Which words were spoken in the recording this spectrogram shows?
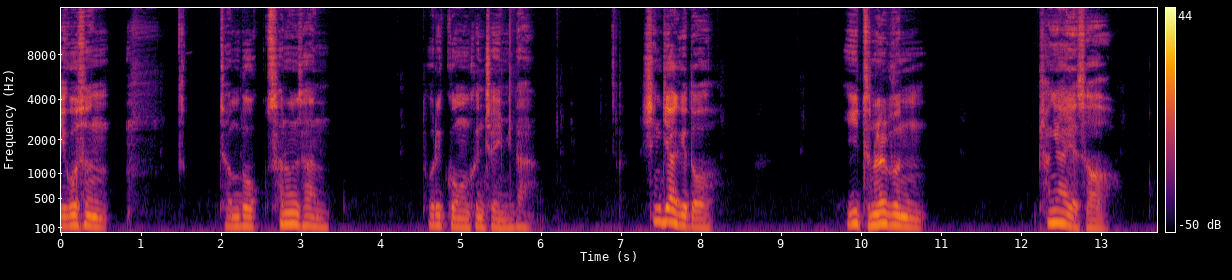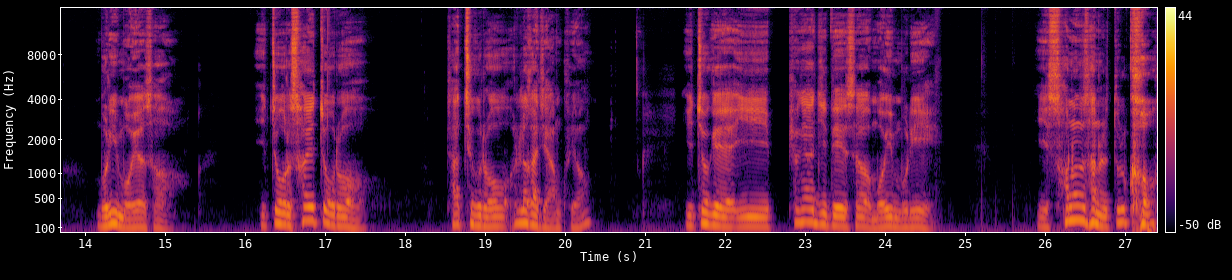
이곳은 전북 선운산 도립공원 근처입니다. 신기하게도 이 드넓은 평야에서 물이 모여서 이쪽으로 서해 쪽으로 좌측으로 흘러가지 않고요. 이쪽에 이 평야지대에서 모인 물이 이 선운산을 뚫고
